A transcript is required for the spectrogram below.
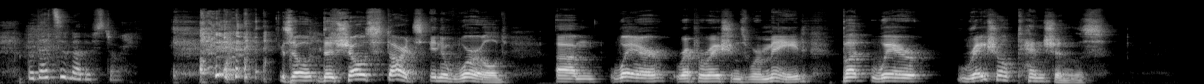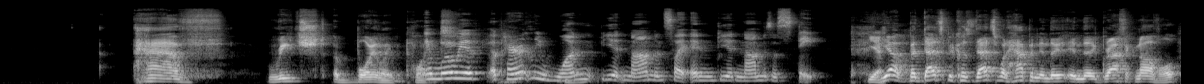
but that's another story. So the show starts in a world um, where reparations were made, but where racial tensions have reached a boiling point. And where we have apparently won Vietnam and, sli- and Vietnam is a state. Yeah. yeah, but that's because that's what happened in the in the graphic novel.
